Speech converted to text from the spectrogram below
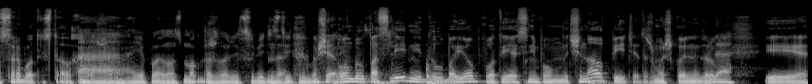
С работы стало хорошо. А, я понял, он смог позволить себе Да. действительно... Вообще, он был последний долбоеб. Вот я с ним, по-моему, начинал пить. Это же мой школьный друг. Да. И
